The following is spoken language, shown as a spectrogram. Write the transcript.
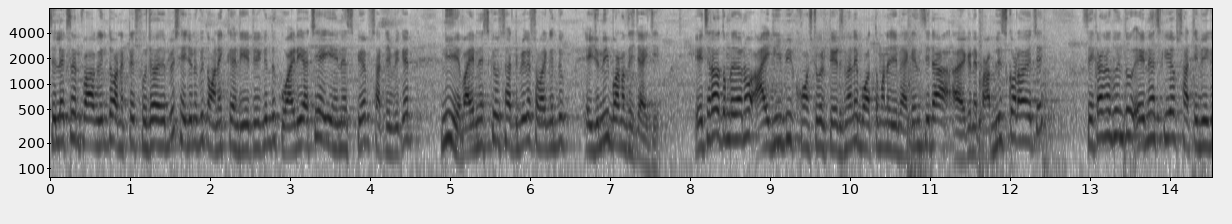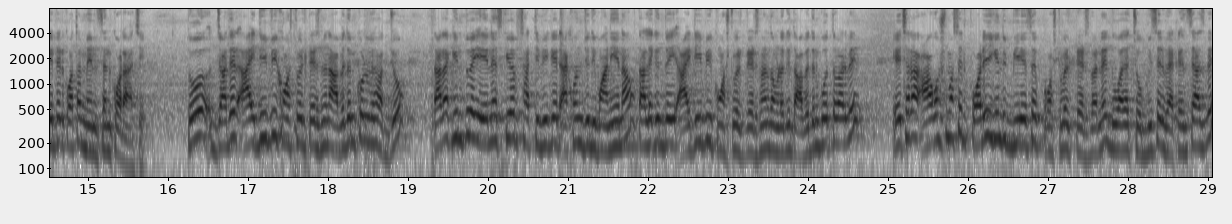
সিলেকশন পাওয়া কিন্তু অনেকটাই সোজা হয়ে যাবে। সেই জন্য কিন্তু অনেক ক্যান্ডিডেটের কিন্তু কোয়ারি আছে এই এনএসকিউএফ সার্টিফিকেট নিয়ে। বা এনএসকিউএফ সার্টিফিকেট সবাই কিন্তু এই জন্যই বানাতে চাইছে। এছাড়াও তোমরা জানো আইডিবি কনস্টেবল ট্রেডসম্যানে বর্তমানে যে ভ্যাকেন্সিটা এখানে পাবলিশ করা হয়েছে, সেখানেও কিন্তু এনএসকিউএফ সার্টিফিকেটের কথা মেনশন করা আছে। তো যাদের আইডিপি কনস্টেবল ট্রেডসম্যান আবেদন করবে ভাবছ, তারা কিন্তু এই এনএসকিউএফ সার্টিফিকেট এখন যদি বানিয়ে নাও, তাহলে কিন্তু এই আইডিপি কনস্টেবল ট্রেডসম্যান তোমরা কিন্তু আবেদন করতে পারবে। এছাড়া আগস্ট মাসের পরেই কিন্তু বিএসএফ কনস্টেবল ট্রেডসম্যানের দু হাজার চব্বিশের ভ্যাকেন্সি আসবে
